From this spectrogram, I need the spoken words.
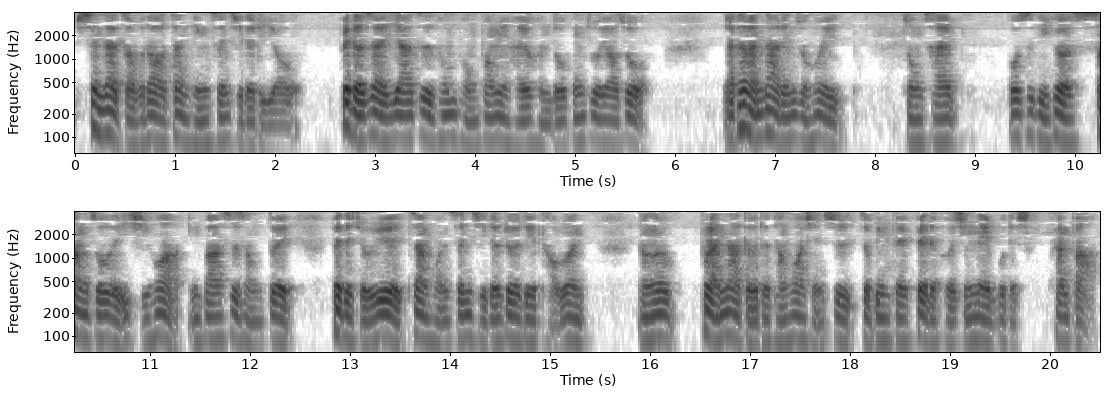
现在找不到暂停升息的理由。费德在压制通膨方面还有很多工作要做。亚特兰大联总会总裁波斯提克上周的一席话，引发市场对费的九月暂缓升息的热烈讨论。然而，布兰纳德的谈话显示，这并非费的核心内部的看法。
